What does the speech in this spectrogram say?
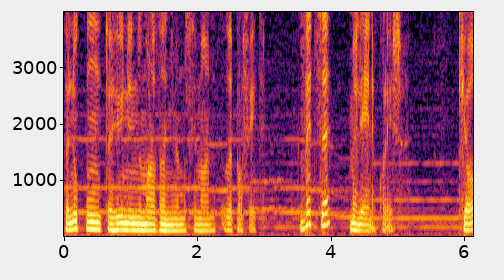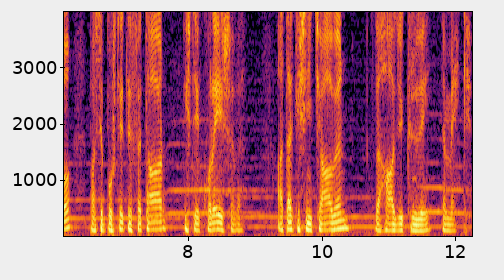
dhe nuk mund të hynin në marrëdhënie me muslimanët dhe profetin. Veçse me lejen e kurejshëve. Kjo, pasi pushteti fetar ishte i kurejshëve, ata kishin Qaben dhe haxhi kryhej në Mekë.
